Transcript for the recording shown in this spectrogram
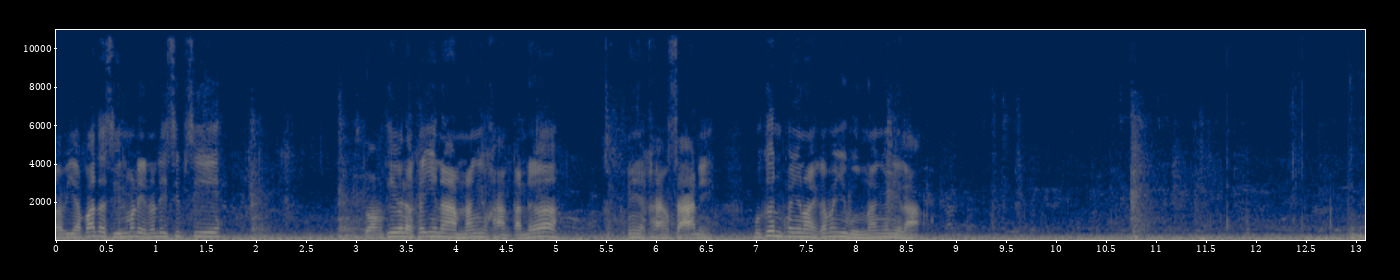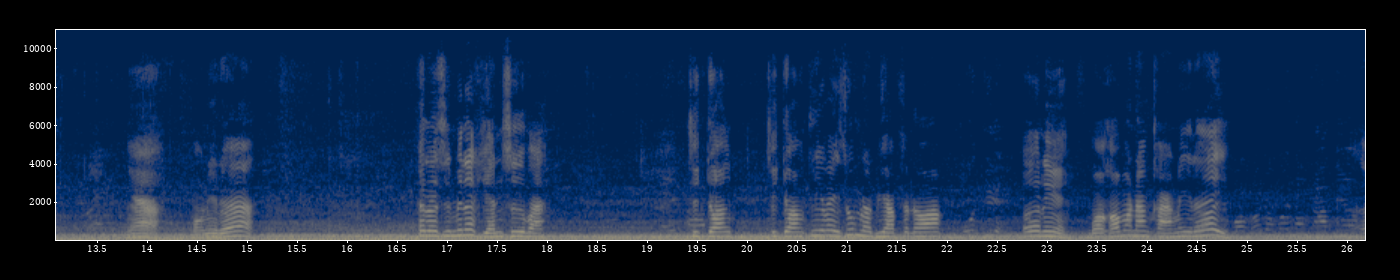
ระเบียบวัฒศิลป์มาเล่นวันที่สิบสี่จองที่ไว้แล้วแค่ยีน้ำนั่งอยู่ข้างกันเด้อนี่ข้างซ้ายนี่มือขึ้นพอหน่อยก็ไม่อยู่บึงนั่งอยู่นี่ละเนี่ยมองนี่เด้อเฮ้ยเราสิไม่น่าเขียนซื้อปะสิจองสิจองที่ไว้ซุ่มระเบียบสะดอก เออนี่ บอกเขามานั่งข้างนี่เลย เอ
